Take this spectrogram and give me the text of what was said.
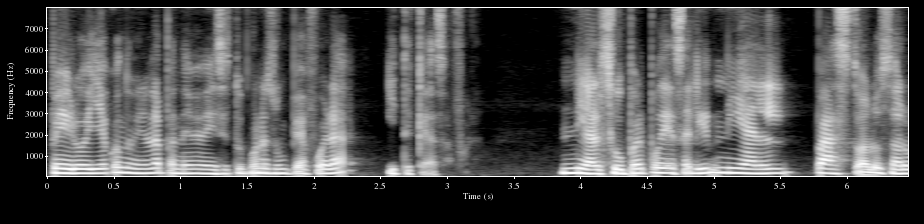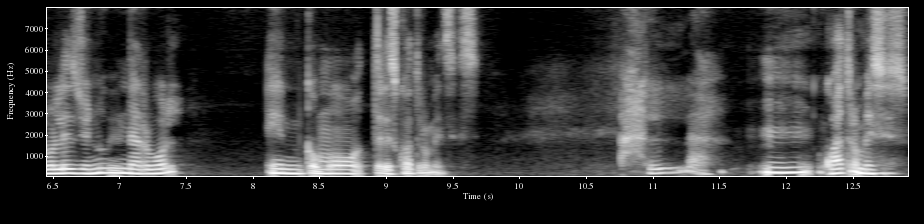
Pero ella cuando viene la pandemia me dice, tú pones un pie afuera y te quedas afuera. Ni al súper podía salir, ni al pasto, a los árboles. Yo no vi un árbol en como tres, cuatro meses. ¡Hala! Mm, cuatro meses.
